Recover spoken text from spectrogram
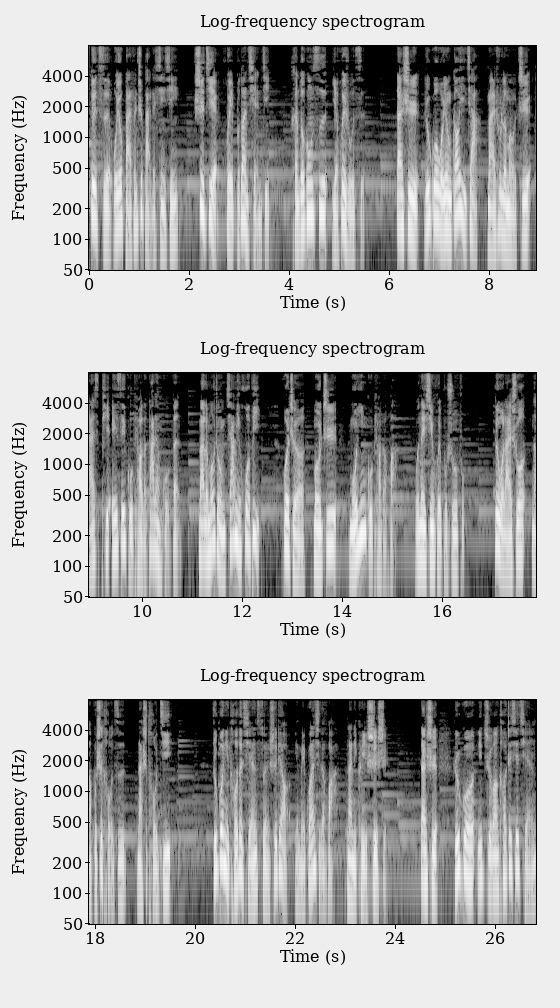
对此，我有百分之百的信心，世界会不断前进。很多公司也会如此，但是如果我用高溢价买入了某只 SPAC 股票的大量股份，买了某种加密货币或者某只魔音股票的话，我内心会不舒服。对我来说，那不是投资，那是投机。如果你投的钱损失掉也没关系的话，那你可以试试。但是如果你指望靠这些钱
